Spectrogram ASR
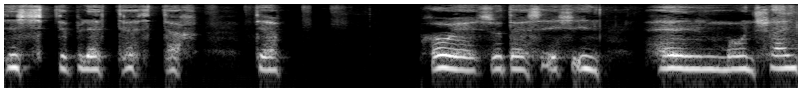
dichte Blätterdach der Braue, so dass ich in hellem Mondschein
